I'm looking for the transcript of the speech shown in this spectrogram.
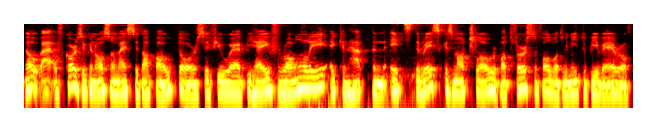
No, uh, of course you can also mess it up outdoors. If you uh, behave wrongly, it can happen. It's the risk is much lower. But first of all, what we need to be aware of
